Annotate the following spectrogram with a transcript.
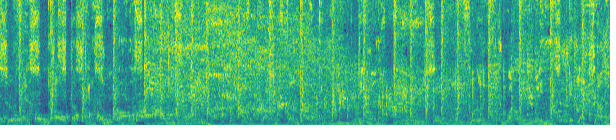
the surface, a disgusting tsunami skies. With a crash of thunder, a new demon appears. Unfurling its rotten wings, it lets out a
